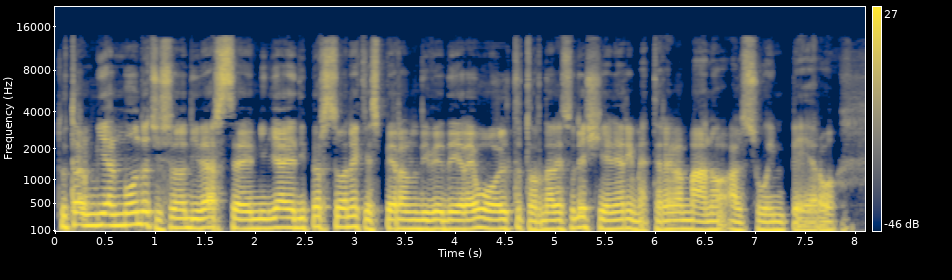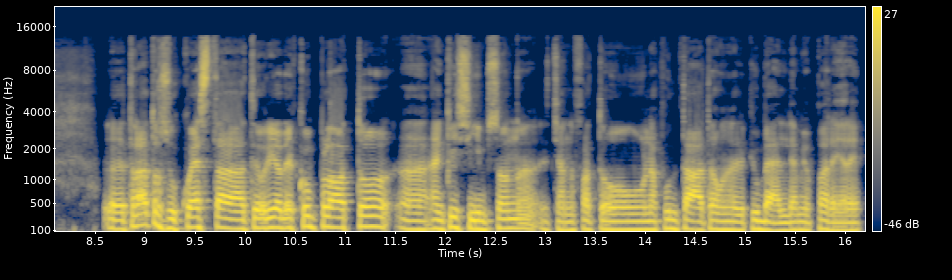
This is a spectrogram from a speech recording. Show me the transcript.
Tuttavia al mondo ci sono diverse migliaia di persone che sperano di vedere Walt tornare sulle scene e rimettere la mano al suo impero. Eh, tra l'altro su questa teoria del complotto eh, anche i Simpson ci hanno fatto una puntata, una delle più belle a mio parere,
